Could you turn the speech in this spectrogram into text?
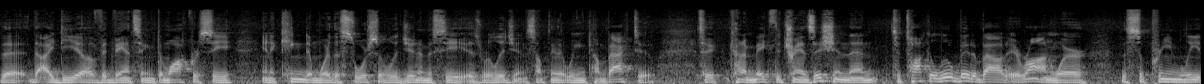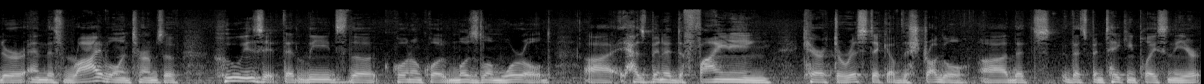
the, the idea of advancing democracy in a kingdom where the source of legitimacy is religion, something that we can come back to. To kind of make the transition, then, to talk a little bit about Iran, where the supreme leader and this rival in terms of who is it that leads the quote unquote Muslim world uh, has been a defining characteristic of the struggle uh, that's that's been taking place in the year,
